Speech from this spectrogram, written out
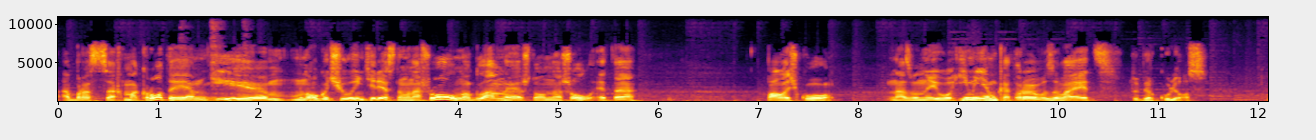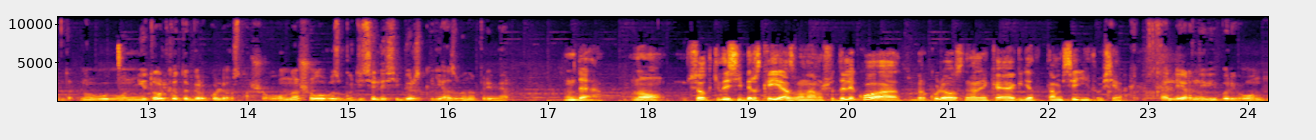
образцах мокроты и много чего интересного нашел, но главное, что он нашел, это палочку, названную его именем, которая вызывает туберкулез. Да, ну, он не только туберкулез нашел, он нашел возбудители сибирской язвы, например. Да, но все-таки до сибирской язвы нам еще далеко, а туберкулез наверняка где-то там сидит у всех. Холерный вибрион.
